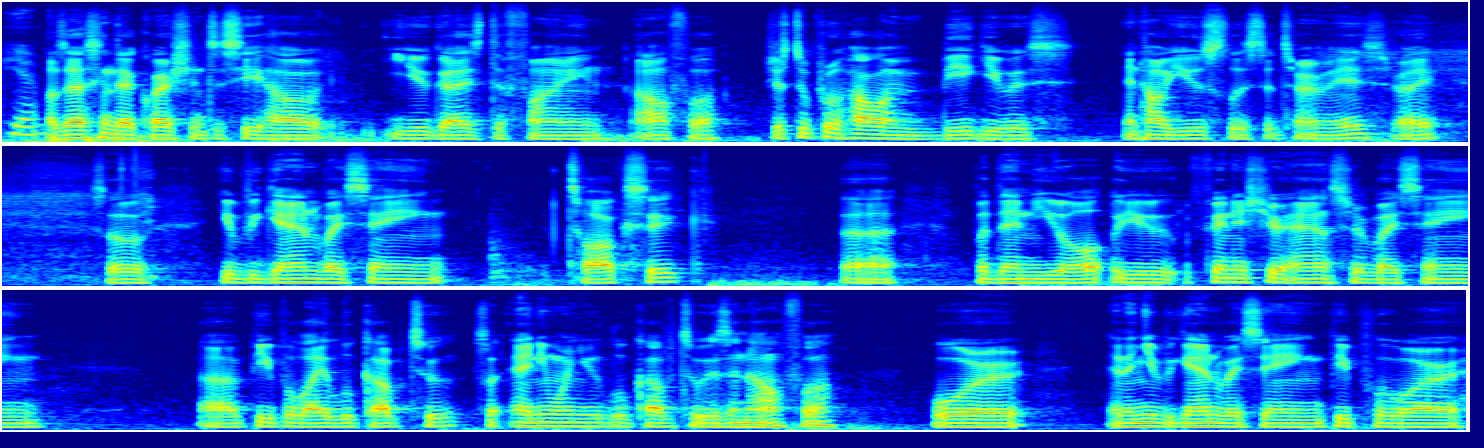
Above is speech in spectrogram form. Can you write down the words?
Yeah. I was asking that question to see how you guys define alpha, just to prove how ambiguous and how useless the term is, right? So you began by saying toxic, uh, but then you all, you finish your answer by saying uh, people I look up to. So anyone you look up to is an alpha, or and then you began by saying people who are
